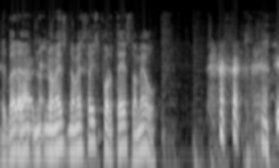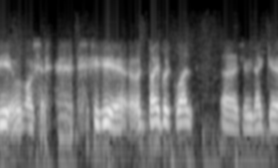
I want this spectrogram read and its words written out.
És vera, eh, no, només, només feis porters, Tomeu. sí, vamos, sí, sí, Antoni Pasqual, eh, és veritat que,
